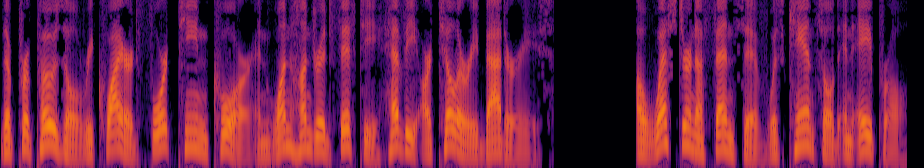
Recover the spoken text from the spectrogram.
The proposal required 14 corps and 150 heavy artillery batteries. A Western offensive was cancelled in April,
